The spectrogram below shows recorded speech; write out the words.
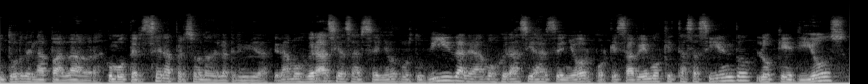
de la palabra, como tercera persona de la Trinidad. Le damos gracias al Señor por tu vida, le damos gracias al Señor porque sabemos que estás haciendo lo que Dios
